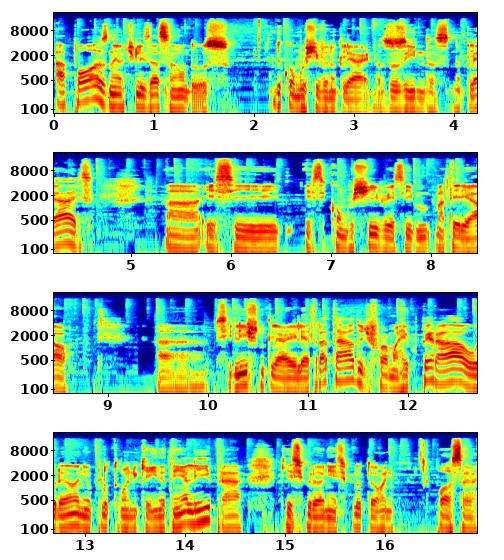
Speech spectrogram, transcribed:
após né, a utilização dos, do combustível nuclear nas usinas nucleares, uh, esse, esse combustível, esse material, uh, esse lixo nuclear ele é tratado de forma a recuperar o urânio o plutônio que ainda tem ali, para que esse urânio e esse plutônio possa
